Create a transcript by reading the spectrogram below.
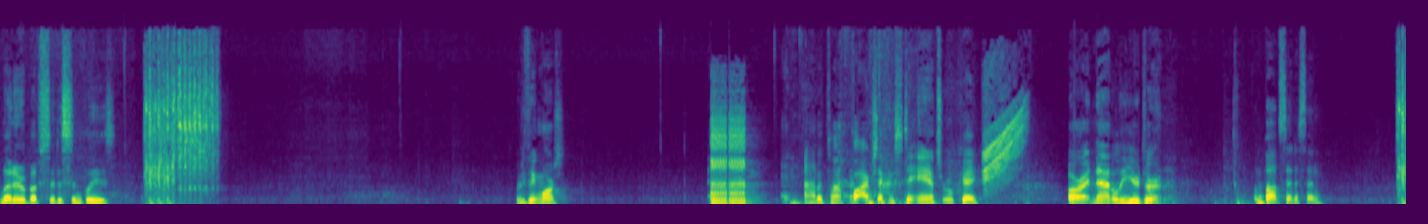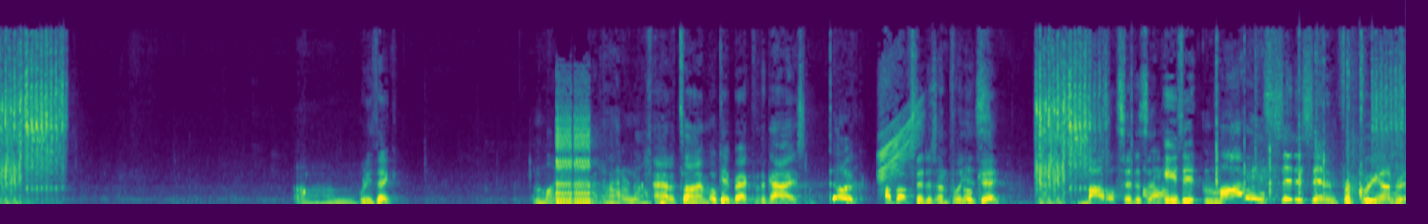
Letter above citizen, please. What do you think, Mars? Out of time. Five seconds to answer, okay? All right, Natalie, your turn. Above citizen. Um, What do you think? Money. I don't know. Out of time. Okay, back to the guys. Doug. Above citizen, please. Okay. Model citizen. Is it model citizen for 300?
